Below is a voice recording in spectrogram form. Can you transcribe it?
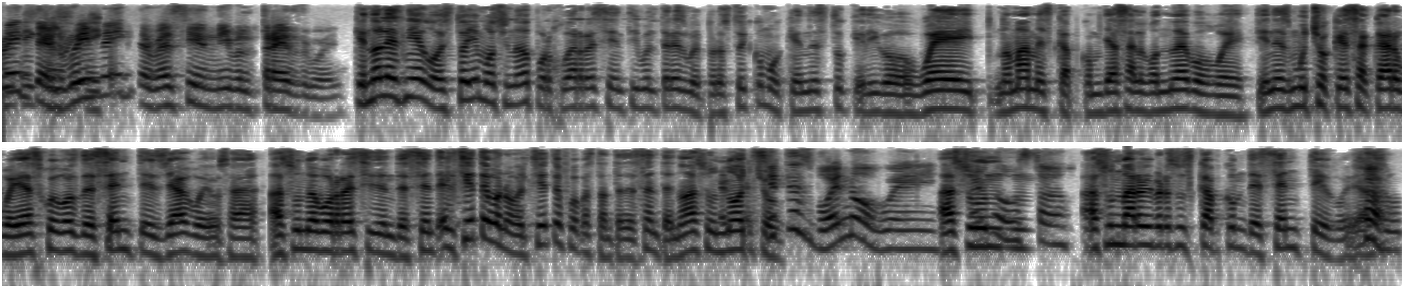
remake del remake. remake de Resident Evil 3, güey. Que no les niego, estoy emocionado por jugar Resident Evil 3, güey, pero estoy como que en esto que digo, güey, no mames, Capcom, ya es algo nuevo, güey. Tienes mucho que sacar, güey, haz juegos decentes ya, güey, o sea, haz un nuevo Resident decente. El 7, bueno, el 7 fue bastante decente, ¿no? Haz un El- 8. El 7 es bueno, güey. Haz un-. Haz un Marvel vs. Capcom decente, güey. Haz un...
